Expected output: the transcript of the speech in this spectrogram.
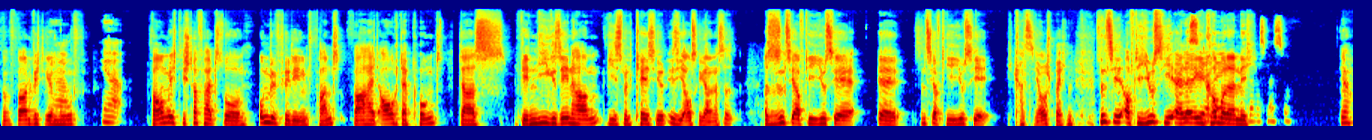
War ein wichtiger Ja. Move. ja. Warum ich die Staffel halt so unbefriedigend fand, war halt auch der Punkt, dass wir nie gesehen haben, wie es mit Casey und Izzy ausgegangen ist. Also sind sie auf die UCA, äh, sind sie auf die UCA, ich kann es nicht aussprechen, sind sie auf die UCLA, UCLA, gekommen oder nicht? was meinst du? Ja,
